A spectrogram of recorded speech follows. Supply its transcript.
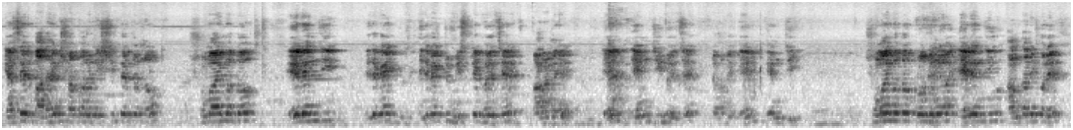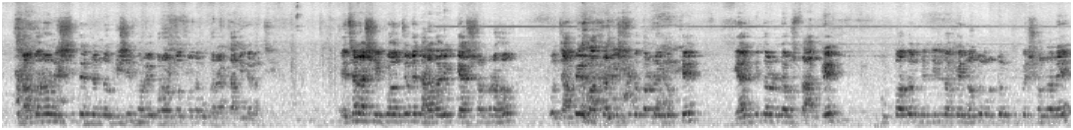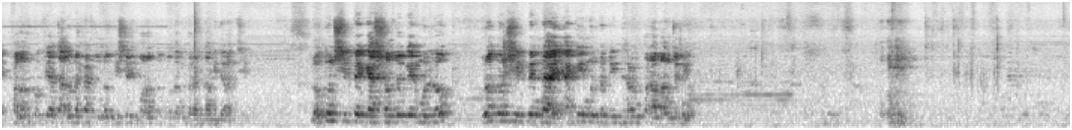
গ্যাসের বাধাহীন সরবরাহ নিশ্চিতের জন্য সময় মতো এলএনজি এই জায়গায় এই জায়গায় একটু মিস্টেক হয়েছে বানানে। এল এমজি হয়েছে, এটা হবে এল এমজি সময় মতো প্রয়োজনীয় এলএনজি আমদানি করে সরবরাহ নিশ্চিতের জন্য বিশেষভাবে বরাদ্দ প্রদান করার দাবি জানাচ্ছি। এছাড়া শিল্প অঞ্চলে ধারাবাহিক গ্যাস সরবরাহ ও চাপের মাত্রা নিশ্চিতকরণের লক্ষ্যে গ্যাস বিতরণ ব্যবস্থা আপগ্রেড উৎপাদন বৃদ্ধির লক্ষ্যে নতুন নতুন কূপের সন্ধানে খনন প্রক্রিয়া চালু রাখার জন্য বিশেষ বরাদ্দ প্রদান করার দাবি জানাচ্ছি। নতুন শিল্পে গ্যাস সংযোগের মূল্য, পুরাতন শিল্পের ন্যায় একই মূল্য নির্ধারণ করা বাঞ্ছনীয়।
